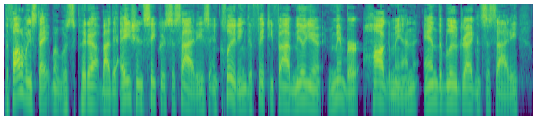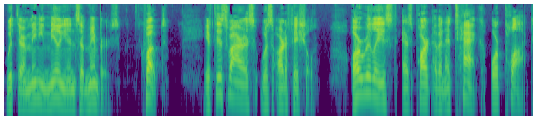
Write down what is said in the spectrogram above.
The following statement was put out by the Asian secret societies, including the 55 million member Hongmen and the Blue Dragon Society, with their many millions of members. Quote, if this virus was artificial or released as part of an attack or plot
